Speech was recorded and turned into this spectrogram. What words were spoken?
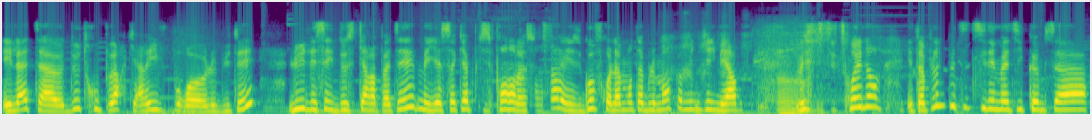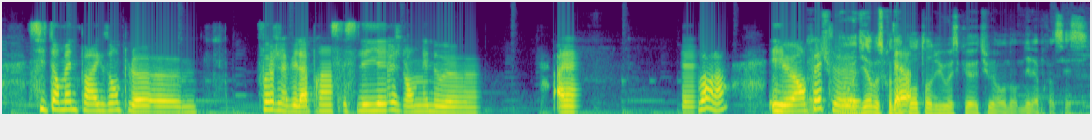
Et là, t'as euh, deux troopers qui arrivent pour euh, le buter. Lui, il essaye de se carapater, mais il y a sa cape qui se prend dans l'ascenseur et il se gaufre lamentablement comme une vieille merde. Ah. Mais c'est trop énorme. Et t'as plein de petites cinématiques comme ça. Si t'emmènes par exemple, euh, une fois j'avais la princesse Leia, je l'emmène euh, à voir là. Et euh, en Ah, fait, Tu peux euh, redire parce qu'on n'a pas entendu où est-ce que tu as emmené la princesse.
